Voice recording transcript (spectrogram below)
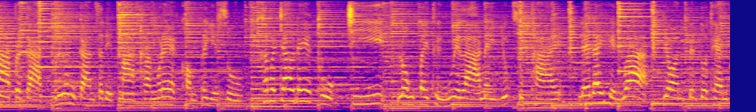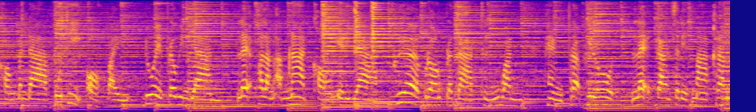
มาประกาศเรื่องการเสด็จมาครั้งแรกของพระเยซู ข้าพเจ้าได้ถูกชี้ลงไปถึงเวลาในยุคสุดท้าย และได้เห็นว่ายอนเป็นตัวแทนของบรรดาผู้ที่ออกไปด้วยพระวิญญาณ และพลังอำนาจของเอลียา เพื่อรองประกาศถึงวันแห่งพระพิโรธและการเสด็จมาครั้ง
